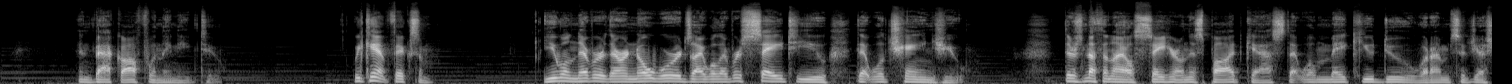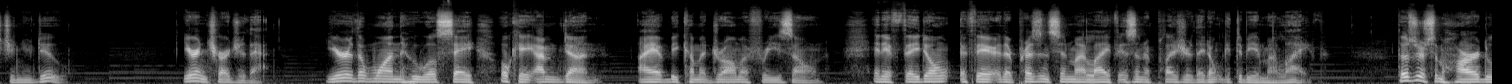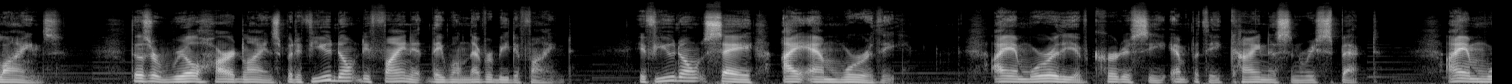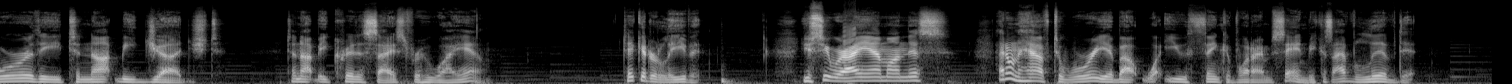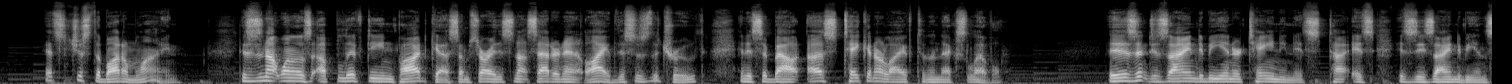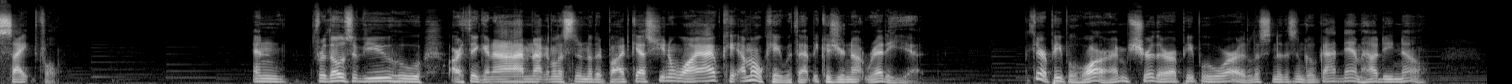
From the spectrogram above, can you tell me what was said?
and back off when they need to. We can't fix them. You will never, there are no words I will ever say to you that will change you. There's nothing I'll say here on this podcast that will make you do what I'm suggesting you do. You're in charge of that. You're the one who will say, okay, I'm done. I have become a drama free zone. And if they don't, if their presence in my life isn't a pleasure, they don't get to be in my life. Those are some hard lines. Those are real hard lines, but if you don't define it, they will never be defined. If you don't say, I am worthy, I am worthy of courtesy, empathy, kindness, and respect. I am worthy to not be judged, to not be criticized for who I am. Take it or leave it. You see where I am on this? I don't have to worry about what you think of what I'm saying because I've lived it. That's just the bottom line. This is not one of those uplifting podcasts. I'm sorry, this is not Saturday Night Live. This is the truth, and it's about us taking our life to the next level. It isn't designed to be entertaining. It's t- it's it's designed to be insightful. And for those of you who are thinking, ah, I'm not going to listen to another podcast, you know why? I okay, I'm okay with that because you're not ready yet. But there are people who are. I'm sure there are people who are listen to this and go, God damn, how do you know?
